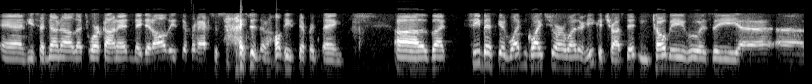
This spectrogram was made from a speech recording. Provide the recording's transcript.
and he said, "No, no, let's work on it." And they did all these different exercises and all these different things. Uh, but Seabiscuit wasn't quite sure whether he could trust it, and Toby, who is the uh, uh,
